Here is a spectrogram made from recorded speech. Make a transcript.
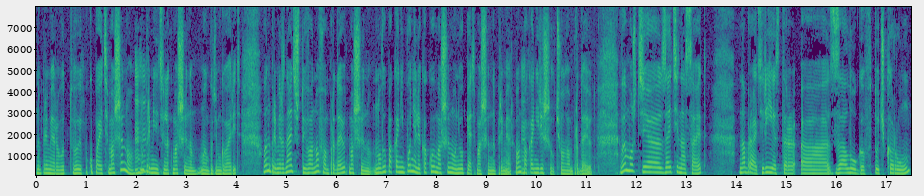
Например, вот вы покупаете машину, ну, применительно к машинам мы будем говорить. Вы, например, знаете, что Иванов вам продает машину, но вы пока не поняли, какую машину, у него пять машин, например. Он пока не решил, что он вам продает. Вы можете зайти на сайт, набрать реестр э, залогов.ру,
